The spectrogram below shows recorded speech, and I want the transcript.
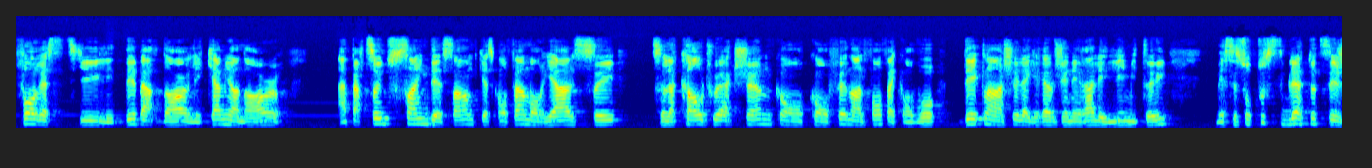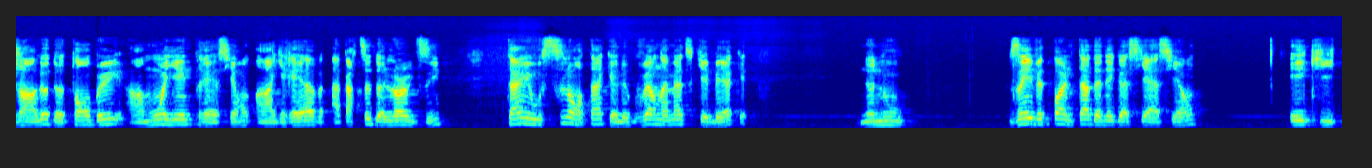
forestiers, les débardeurs, les camionneurs. À partir du 5 décembre, qu'est-ce qu'on fait à Montréal? C'est le call to action qu'on fait dans le fond, fait qu'on va déclencher la grève générale et limitée mais c'est surtout ciblé à tous ces gens-là de tomber en moyen de pression, en grève, à partir de lundi, tant et aussi longtemps que le gouvernement du Québec ne nous invite pas à une table de négociation et qui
